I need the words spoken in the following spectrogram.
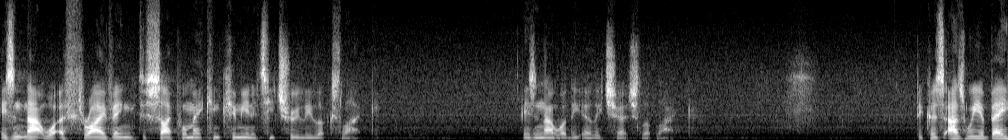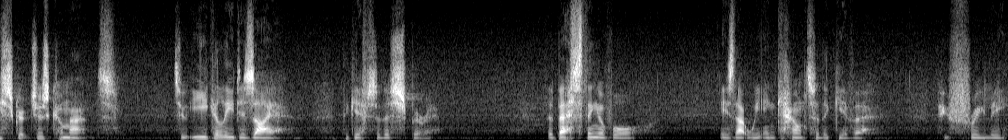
Isn't that what a thriving disciple making community truly looks like? Isn't that what the early church looked like? Because as we obey Scripture's commands to eagerly desire the gifts of the Spirit, the best thing of all is that we encounter the giver who freely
